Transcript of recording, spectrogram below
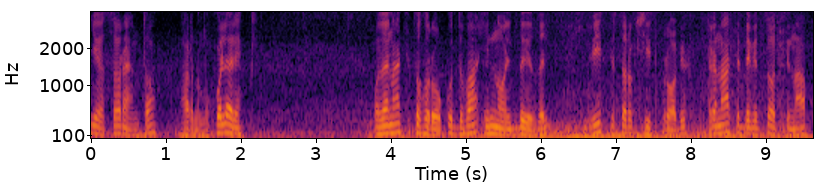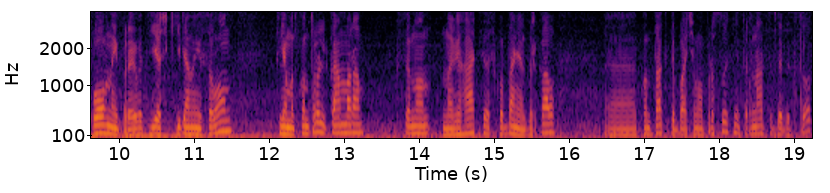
Kia Sorento гарному кольорі. 11 року 2.0 дизель, 246 пробіг, 13900 ціна, повний привід, є шкіряний салон, клімат-контроль, камера, ксенон, навігація, складання дзеркал. Е, Контакти бачимо присутні 13900.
